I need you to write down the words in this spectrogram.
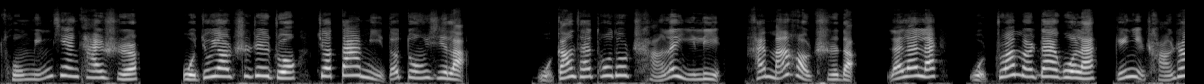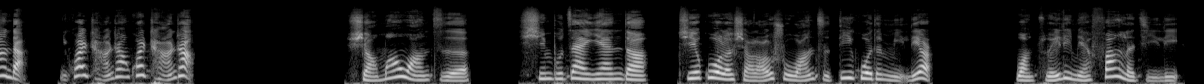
从明天开始。”我就要吃这种叫大米的东西了。我刚才偷偷尝了一粒，还蛮好吃的。来来来，我专门带过来给你尝尝的。你快尝尝，快尝尝！小猫王子心不在焉地接过了小老鼠王子递过的米粒儿，往嘴里面放了几粒。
